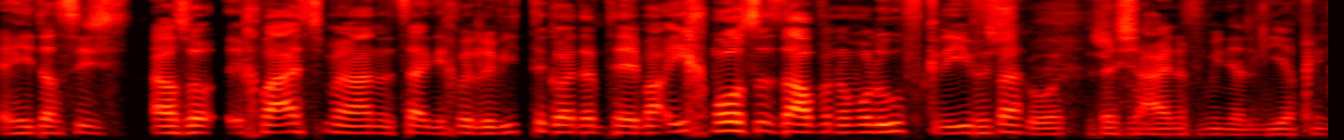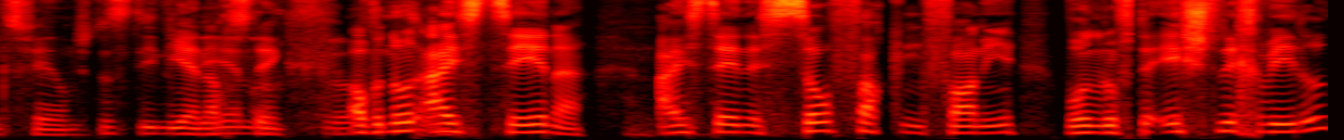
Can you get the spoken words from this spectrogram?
Hey, das ist. Also, ich weiss, wir haben jetzt eigentlich weitergehen in dem Thema. Ich muss es aber nochmal aufgreifen. Das ist gut. Das ist einer von meiner Lieblingsfilme. Ist das deine Weihnachtsding. Aber nur eine Szene. Eine Szene ist so fucking funny, wo er auf den Estrich will.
